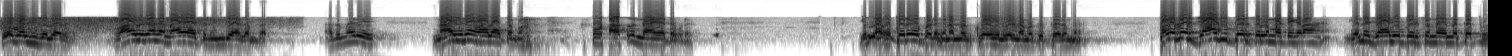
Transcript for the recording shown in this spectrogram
கோபால்ஜி சொல்லுவாரு வாழ் தாங்க நாய் ஆட்டுது இந்தியா நம்பர் அது மாதிரி நாய் தான் வாழாட்டமா வால் நாய் ஆட்டக்கூடாது. எல்லாமே பெருமைப்படுங்க. நம்ம கோயில்கள் நமக்கு பெருமை. பல பேர் ஜாதி பேர் சொல்ல மாட்டேங்கிறான் என்ன ஜாதி பேர் சொன்னா என்ன தப்பு?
